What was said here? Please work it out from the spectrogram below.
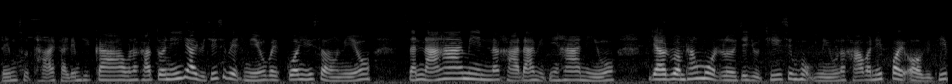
เล่มสุดท้ายค่ะเล่มที่ 9 นะคะ ตัวนี้ยาวอยู่ที่ 11 นิ้ว ใบกว้างอยู่ที่2นิ้ว สันหนา 5 มิลนะคะด้ามอยู่ที่ 5 นิ้ว ยาวรวมทั้งหมดเลยจะอยู่ที่ 16 นิ้วนะคะ วันนี้ปล่อยออกอยู่ที่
